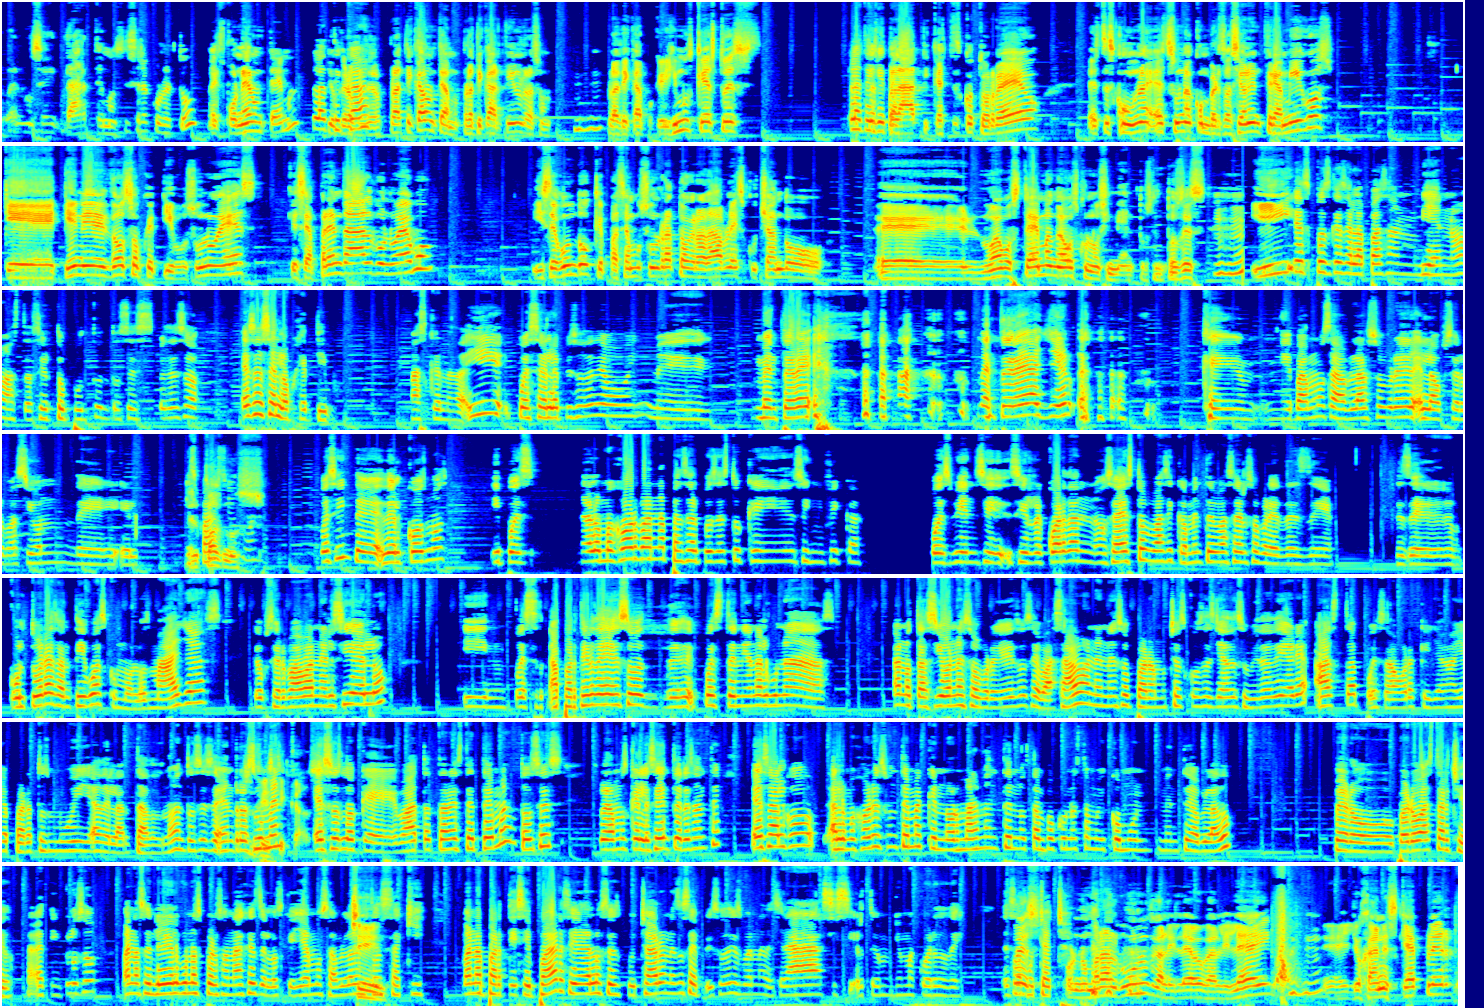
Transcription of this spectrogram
Bueno, no sé, dar temas, ¿sí será correcto? ¿Exponer un tema? Platicar. platicar un tema, platicar, tienes razón. Platicar, porque dijimos que esto es, esto es plática, este es cotorreo, esto es, como una, es una conversación entre amigos que tiene dos objetivos. Uno es que se aprenda algo nuevo y segundo que pasemos un rato agradable escuchando eh, nuevos temas, nuevos conocimientos. Entonces, y después que se la pasan bien, ¿no? Hasta cierto punto. Entonces, pues eso, ese es el objetivo. Más que nada. Y pues el episodio de hoy me, me enteré. me enteré ayer que vamos a hablar sobre la observación del de cosmos. pues sí, del cosmos. Y pues a lo mejor van a pensar, pues esto qué significa. Pues bien, si, si recuerdan, o sea, esto básicamente va a ser sobre desde, desde culturas antiguas como los mayas, que observaban el cielo, y pues a partir de eso, pues tenían algunas anotaciones sobre eso, se basaban en eso para muchas cosas ya de su vida diaria, hasta pues ahora que ya hay aparatos muy adelantados, ¿no? Entonces, en resumen, eso es lo que va a tratar este tema, entonces esperamos que les sea interesante. Es algo, a lo mejor es un tema que normalmente no tampoco no está muy comúnmente hablado, pero pero va a estar chido. Incluso van a salir algunos personajes de los que ya hemos hablado, entonces aquí van a participar, si ya los escucharon esos episodios van a decir, ah, sí es cierto, yo, me acuerdo de, esa pues, muchacha. Por nombrar algunos, Galileo Galilei, eh, Johannes Kepler,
